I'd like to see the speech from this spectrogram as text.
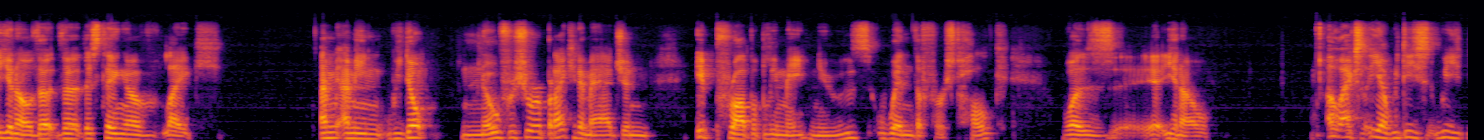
You know, the, the this thing of, like, I mean, I mean, we don't know for sure, but I can imagine it probably made news when the first Hulk was, uh, you know, oh, actually, yeah, we do, we,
